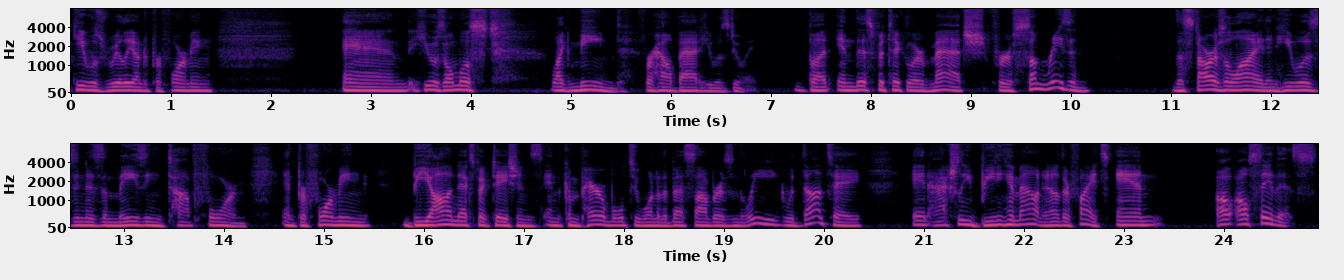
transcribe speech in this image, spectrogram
He was really underperforming, and he was almost like memed for how bad he was doing. But in this particular match, for some reason, the stars aligned and he was in his amazing top form and performing beyond expectations and comparable to one of the best sombras in the league with Danteh and actually beating him out in other fights. And I'll, I'll say this,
